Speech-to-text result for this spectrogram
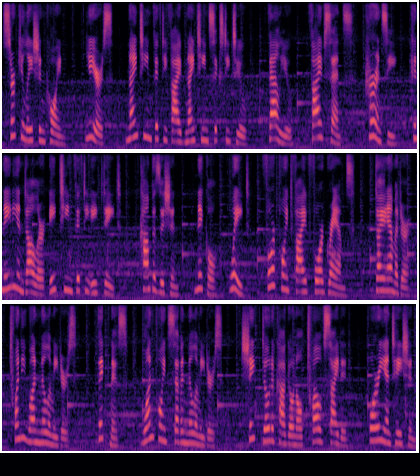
Circulation coin. Years. 1955-1962. Value. 5 cents. Currency. Canadian dollar, 1858 date. Composition. Nickel. Weight. 4.54 grams. Diameter. 21 millimeters. Thickness. 1.7 millimeters. Shape dodecagonal 12-sided. Orientation.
